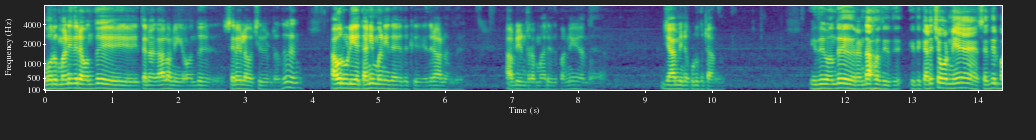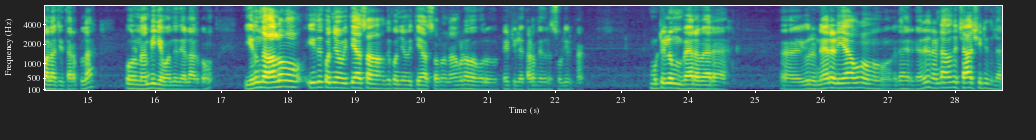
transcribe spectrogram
ஒரு மனிதரை வந்து இத்தனை காலம் நீங்கள் வந்து சிறையில் வச்சுருன்றது அவருடைய தனி மனித இதுக்கு எதிரானது அப்படின்ற மாதிரி இது பண்ணி அந்த ஜாமீனை கொடுத்துட்டாங்க. இது வந்து ரெண்டாவது இது. இது கிடைச்ச உடனே செந்தில் பாலாஜி தரப்பில் ஒரு நம்பிக்கை வந்தது எல்லாருக்கும். இருந்தாலும் இது கொஞ்சம் வித்தியாசம் அது கொஞ்சம் வித்தியாசம். நான் கூட ஒரு பேட்டியில் கடந்த இதில் சொல்லியிருப்பேன். முற்றிலும் வேறு வேறு இவர் நேரடியாகவும் இதாக இருக்கார். ரெண்டாவது சார்ஜ் ஷீட் இதில்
